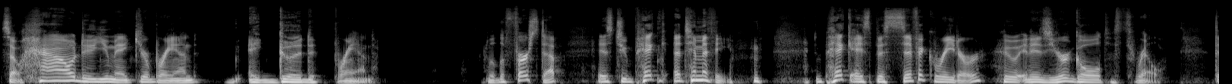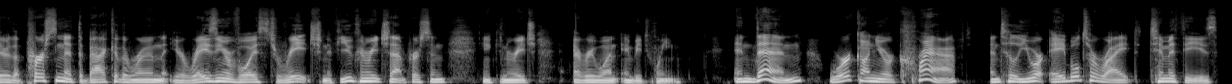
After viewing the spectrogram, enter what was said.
So how do you make your brand a good brand? Well, the first step is to pick a Timothy. pick a specific reader who it is your goal to thrill. They're the person at the back of the room that you're raising your voice to reach. And if you can reach that person, you can reach everyone in between. And then work on your craft until you are able to write Timothy's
